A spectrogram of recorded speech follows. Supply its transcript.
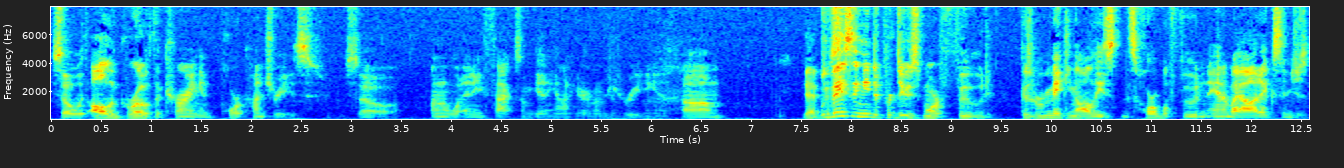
so with all the growth occurring in poor countries so i don't know what any facts i'm getting out here but i'm just reading it. Um, Yeah, we basically need to produce more food because we're making all these this horrible food and antibiotics and just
